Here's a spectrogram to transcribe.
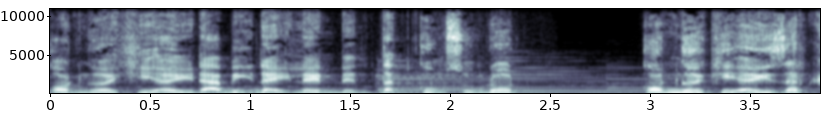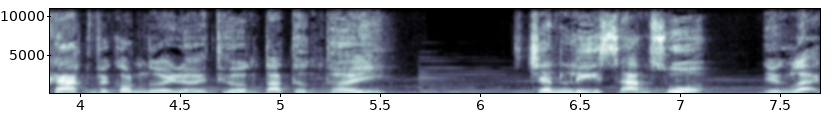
Con người khi ấy đã bị đẩy lên đến tận cùng xung đột. Con người khi ấy rất khác với con người đời thường ta thường thấy. Chân lý sáng sủa nhưng lại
